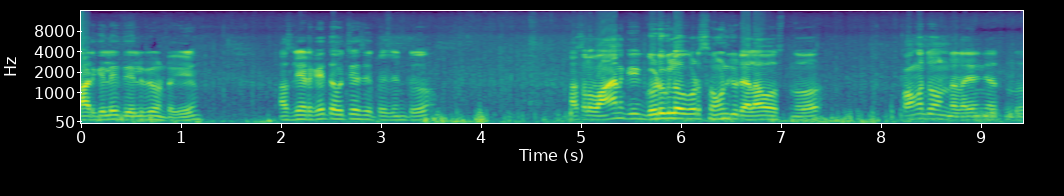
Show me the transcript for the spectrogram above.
ఆడికెళ్ళి తెలిపి వెళ్ళిపోయి ఉంటాయి అసలు ఇక్కడికైతే వచ్చేసి ప్రజెంట్ అసలు వానకి గొడుగులో కూడా సౌండ్ చూడు ఎలా వస్తుందో. కొంగతో ఉండాలి ఏం చేస్తుందో.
